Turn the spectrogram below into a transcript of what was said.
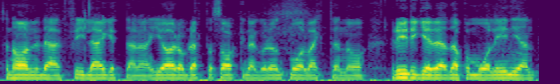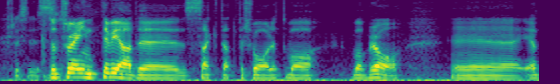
sen har han det där friläget där han gör de rätta sakerna, går runt målvakten och Rydiger räddar på mållinjen. Precis. Då tror jag inte vi hade sagt att försvaret var, var bra. Eh, jag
